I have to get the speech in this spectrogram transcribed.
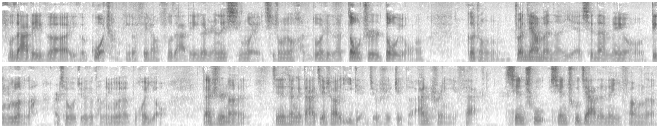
复杂的一个一个过程，一个非常复杂的一个人类行为，其中有很多这个斗智斗勇，各种专家们呢也现在没有定论了，而且我觉得可能永远不会有。但是呢，今天想给大家介绍一点，就是这个 anchoring effect，先出先出价的那一方呢，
